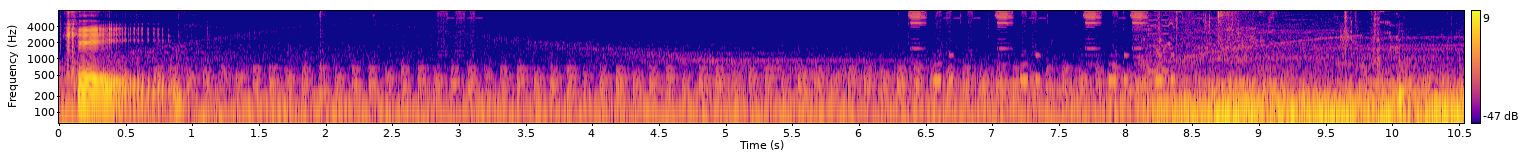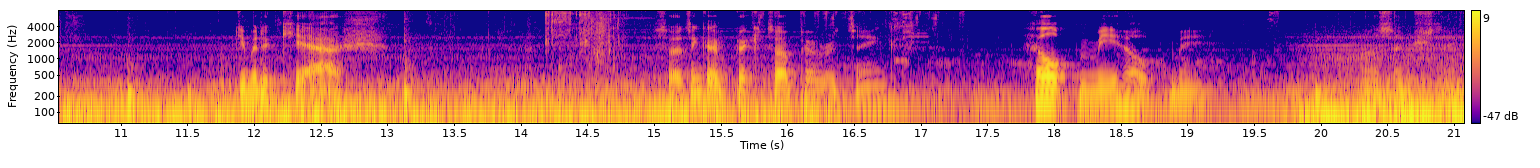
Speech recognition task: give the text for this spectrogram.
Okay. I think I picked up everything. Help me, help me. That's interesting.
